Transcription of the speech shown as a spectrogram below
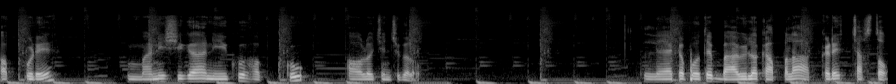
అప్పుడే మనిషిగా నీకు హక్కు ఆలోచించగలవు. లేకపోతే బావిలో కప్పలా అక్కడే చస్తావు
